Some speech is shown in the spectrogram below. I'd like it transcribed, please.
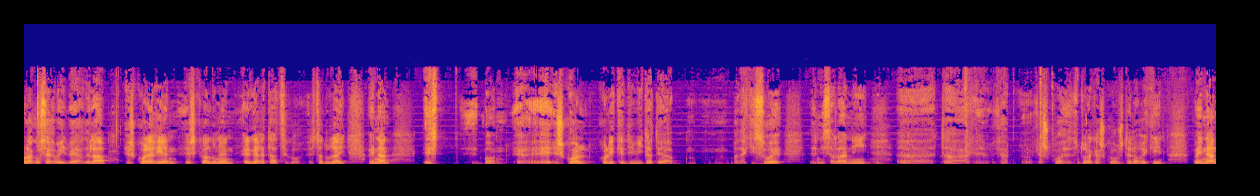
holako zerbait behar dela, eskualerien, eskaldunen elgarretatzeko, ez da dudai, benan, ez, bon, eh, eskual kolektivitatea, dakizue, nizala ni uh, eta kaskoa, ez dut kaskoa usten horrekin, baina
